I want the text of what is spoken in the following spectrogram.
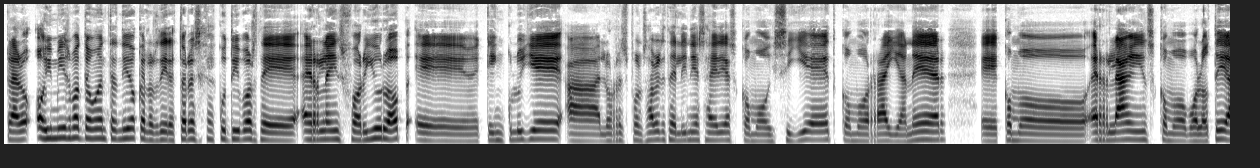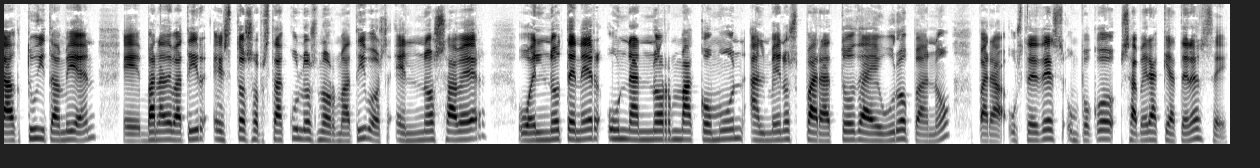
Claro, hoy mismo tengo entendido que los directores ejecutivos de Airlines for Europe, eh, que incluye a los responsables de líneas aéreas como EasyJet, como Ryanair, eh, como Airlines, como Volotea, TUI también, eh, van a debatir estos obstáculos normativos, el no saber o el no tener una norma común al menos para toda Europa, ¿no? Para ustedes un poco saber a qué atenerse.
